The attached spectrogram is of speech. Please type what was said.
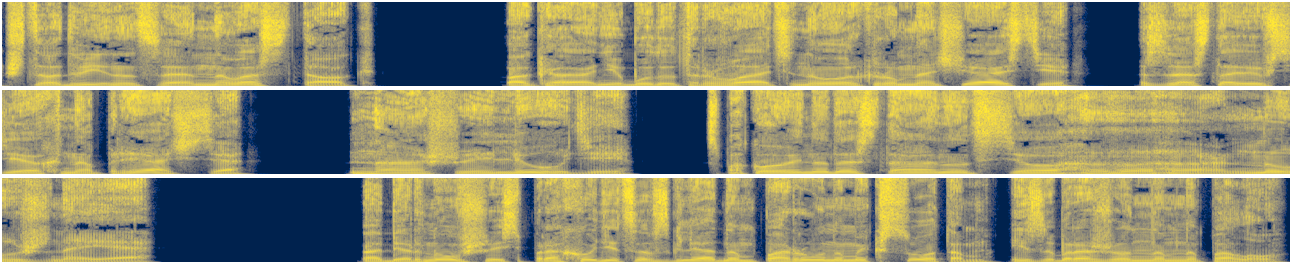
что двинутся на восток. Пока они будут рвать Норкрум на части, заставив всех напрячься, наши люди спокойно достанут все нужное. Обернувшись, проходится взглядом по рунам и ксотам, изображенным на полу.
